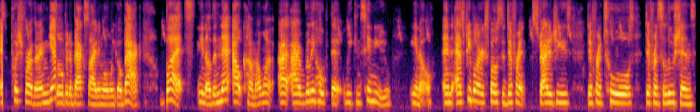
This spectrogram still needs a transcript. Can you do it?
and push further and get a little bit of backsliding when we go back but you know the net outcome i want i, I really hope that we continue you know, and as people are exposed to different strategies, different tools, different solutions,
